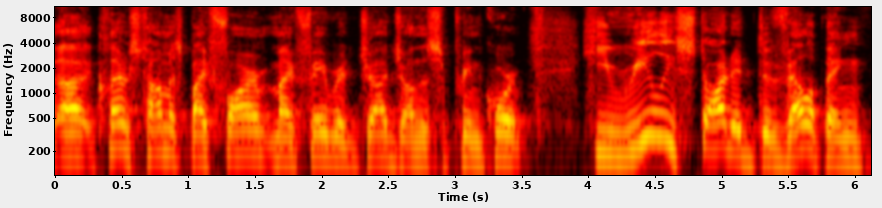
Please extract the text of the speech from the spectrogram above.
uh, Clarence Thomas, by far my favorite judge on the Supreme Court, he really started developing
